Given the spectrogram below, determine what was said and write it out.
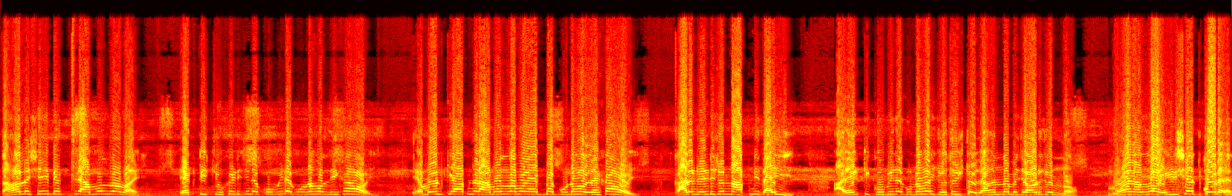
তাহলে সেই ব্যক্তির আমল নামায়। একটি চোখের জিনা কবিরা গুনাহ লেখা হয়, এমনকি আপনার আমল নামায় একবার গুনাহ লেখা হয়। কারণ এর জন্য আপনি দায়ী। আর একটি কবিরা গুনাহ যথেষ্ট জাহান নামে যাওয়ার জন্য। মহান আল্লাহ ইরশাদ করেন,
